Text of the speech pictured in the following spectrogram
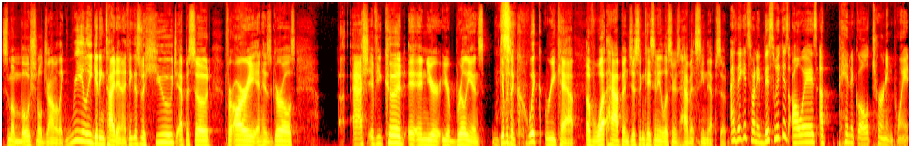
some emotional drama, like really getting tied in. I think this was a huge episode for Arie and his girls. Uh, Ash, if you could, in your your brilliance, give us a quick recap of what happened, just in case any listeners haven't seen the episode. I think it's funny. This week is always a pinnacle turning point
